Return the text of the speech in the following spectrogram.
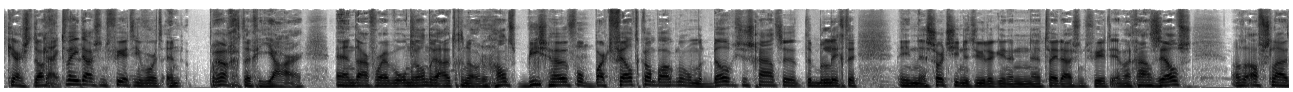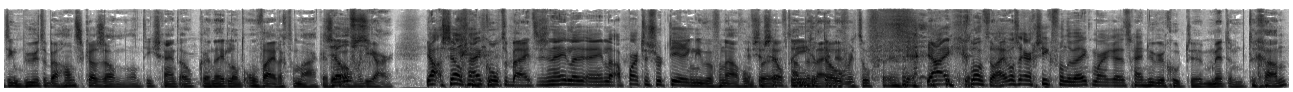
kerstdag. Kijk. 2014 wordt een prachtig jaar. En daarvoor hebben we onder andere uitgenodigd Hans Biesheuvel, Bart Veldkamp ook nog... om het Belgische schaatsen te belichten. In Sochi natuurlijk in 2014. En we gaan zelfs als afsluiting buurten bij Hans Kazan. Want die schijnt ook Nederland onveilig te maken het zelfs? komende jaar. Ja, zelfs hij komt erbij. Het is een hele, hele aparte sortering die we vanavond Heeft zelf aan de lijn getoverd, of? Ja, ik geloof wel. Hij was erg ziek van de week, maar het schijnt nu weer goed uh, met hem te gaan.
